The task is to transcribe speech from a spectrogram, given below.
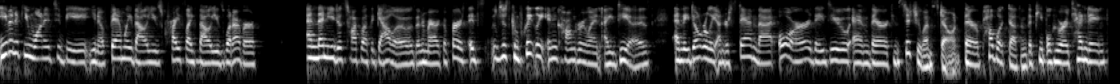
Even if you wanted to be, you know, family values, Christ-like values, whatever and then you just talk about the gallows and America first. It's just completely incongruent ideas, and they don't really understand that, or they do, and their constituents don't. Their public doesn't. The people who are attending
